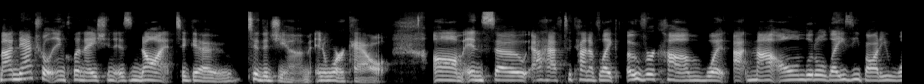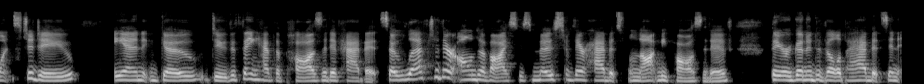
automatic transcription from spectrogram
my natural inclination is not to go to the gym and work out. Um, and so I have to kind of like overcome what I, my own little lazy body wants to do and go do the thing, have the positive habits. So, left to their own devices, most of their habits will not be positive. They are going to develop habits in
